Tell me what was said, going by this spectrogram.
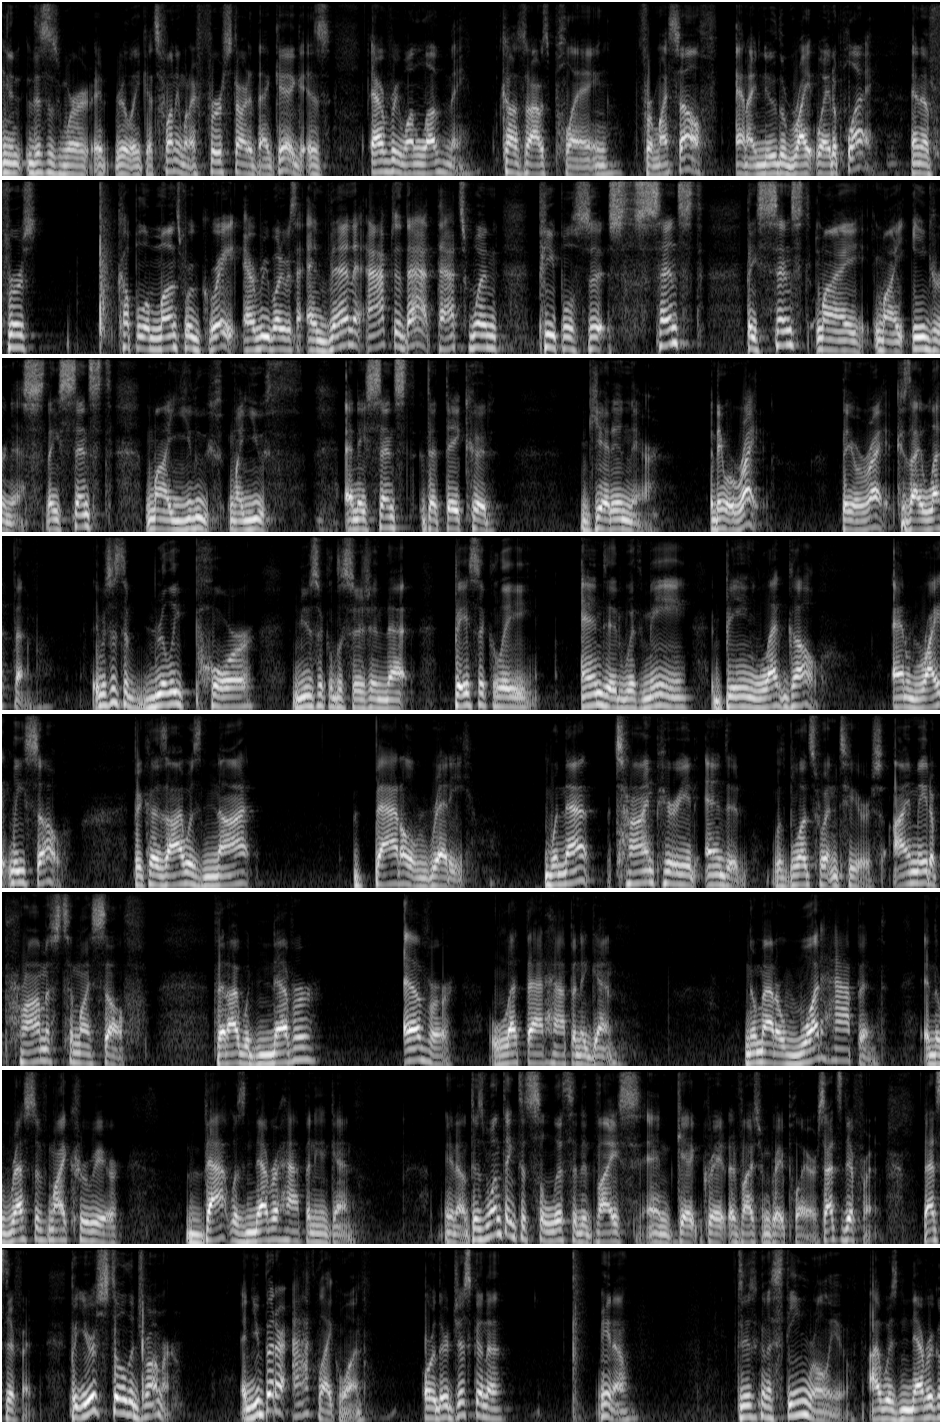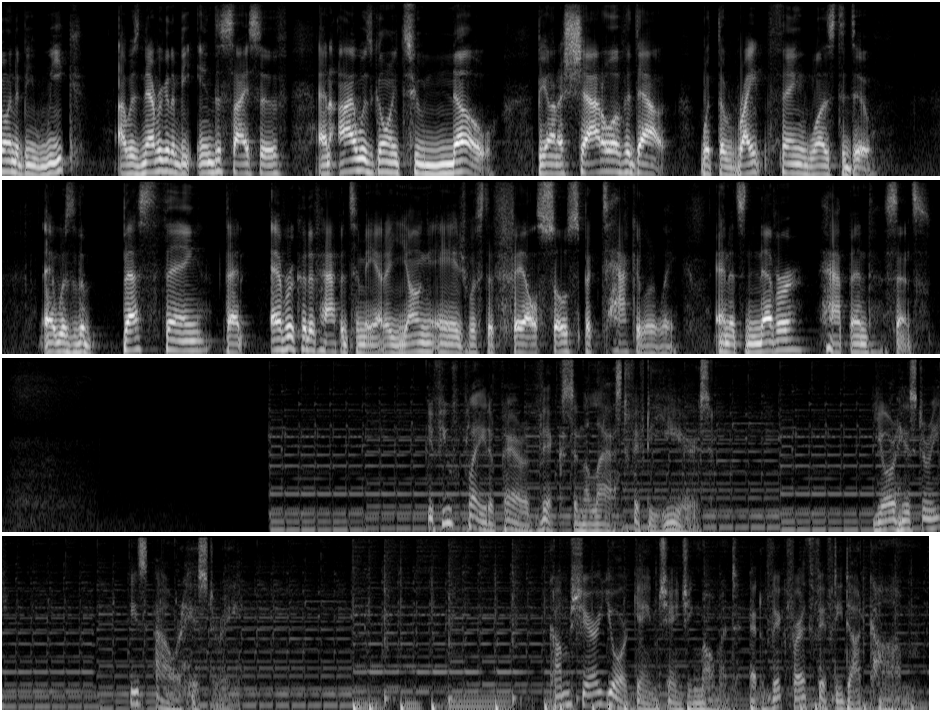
and this is where it really gets funny, when I first started that gig, is everyone loved me because I was playing for myself and I knew the right way to play. And the first couple of months were great. Everybody was, and then after that, that's when people sensed, they sensed my, my eagerness. They sensed my youth, my youth. And they sensed that they could get in there. And they were right. They were right, because I let them. It was just a really poor musical decision that basically ended with me being let go, and rightly so, because I was not battle ready. When that time period ended with blood, sweat, and tears, I made a promise to myself that I would never, ever let that happen again. No matter what happened in the rest of my career, that was never happening again. You know, there's one thing to solicit advice and get great advice from great players. That's different. That's different. But you're still the drummer. And you better act like one or they're just going to, you know, they're just going to steamroll you. I was never going to be weak. I was never going to be indecisive. And I was going to know beyond a shadow of a doubt what the right thing was to do. It was the best thing that ever could have happened to me at a young age was to fail so spectacularly, and it's never happened since. If you've played a pair of Vics in the last 50 years, your history is our history. Come share your game-changing moment at VicFirth50.com.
